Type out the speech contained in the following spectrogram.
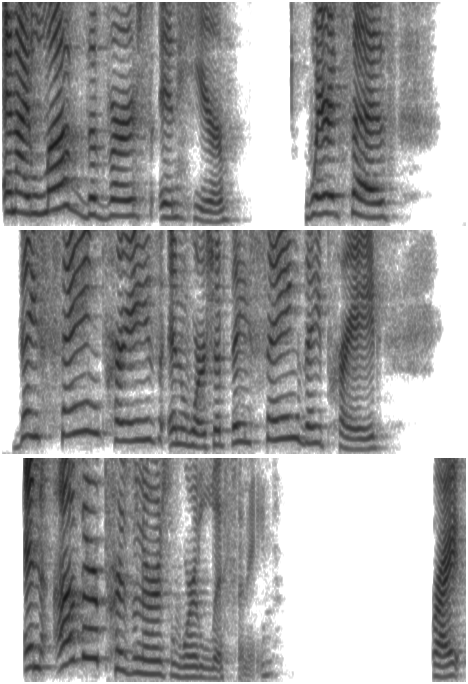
And I love the verse in here where it says, they sang praise and worship. They sang, they prayed, and other prisoners were listening. Right?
